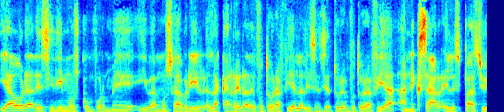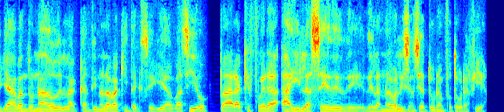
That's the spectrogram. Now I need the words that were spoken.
Y ahora decidimos, conforme íbamos a abrir la carrera de fotografía, la licenciatura en fotografía, anexar el espacio ya abandonado de la cantina La Vaquita, que seguía vacío, para que fuera ahí la sede de la nueva licenciatura en fotografía.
